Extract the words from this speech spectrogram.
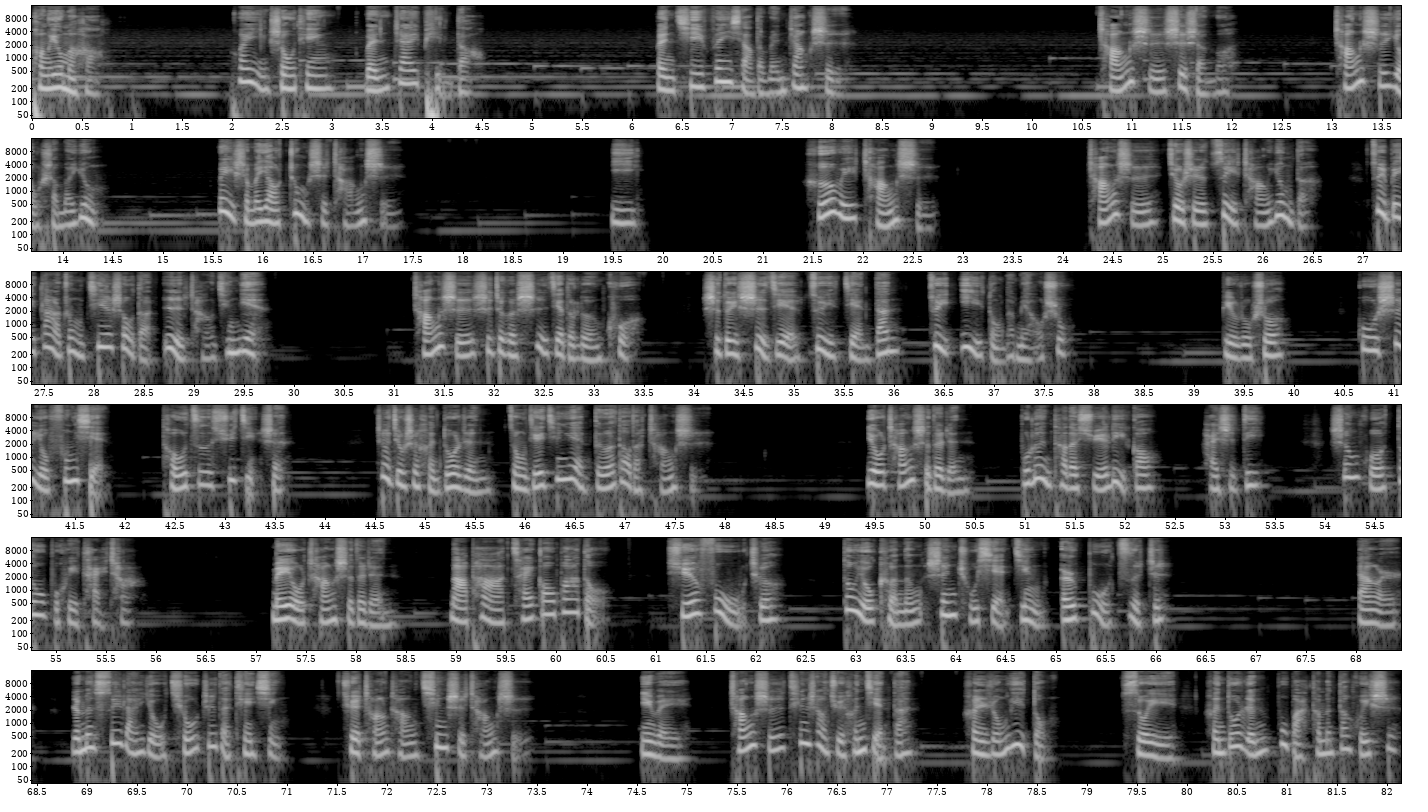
朋友们好，欢迎收听文摘频道。本期分享的文章是：常识是什么？常识有什么用？为什么要重视常识？一，何为常识？常识就是最常用的、最被大众接受的日常经验。常识是这个世界的轮廓，是对世界最简单、最易懂的描述。比如说，股市有风险，投资需谨慎，这就是很多人总结经验得到的常识。有常识的人，不论他的学历高还是低。生活都不会太差。没有常识的人，哪怕才高八斗、学富五车，都有可能身处险境而不自知。然而，人们虽然有求知的天性，却常常轻视常识，因为常识听上去很简单，很容易懂，所以很多人不把他们当回事。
